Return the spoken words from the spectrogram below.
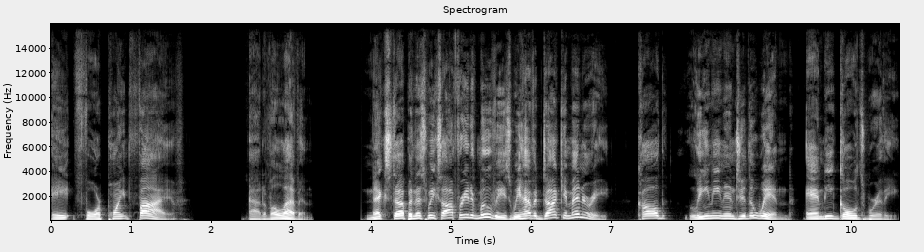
a 4.5 out of 11. Next up in this week's Off Read of Movies, we have a documentary called Leaning into the Wind, Andy Goldsworthy.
